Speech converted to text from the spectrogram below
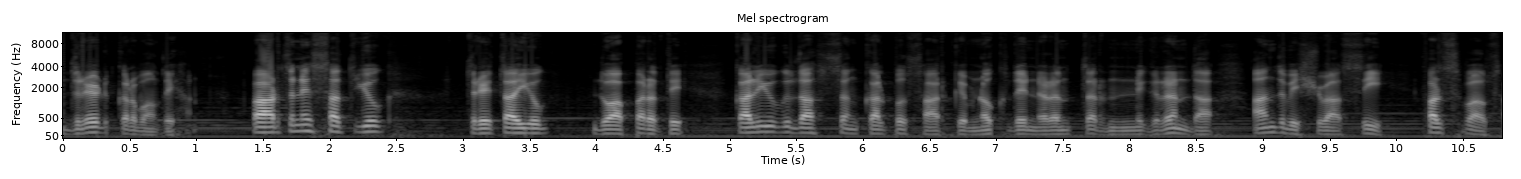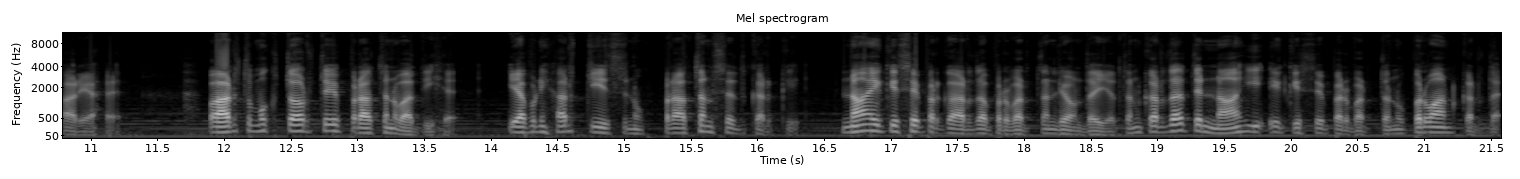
ਦ੍ਰਿੜ ਕਰਵਾਉਂਦੇ ਹਨ। ਭਾਰਤ ਨੇ ਸਤਯੁਗ ਤ੍ਰੇਤਾ ਯੁਗ ਦੁਆਪਰ ਅਤੇ ਕਲਯੁਗ ਦਾ ਸੰਕਲਪ ਉਸਾਰ ਕੇ ਮਨੁੱਖ ਦੇ ਨਿਰੰਤਰ ਨਿਗਰਨ ਦਾ ਅੰਧ ਵਿਸ਼ਵਾਸੀ ਫਲਸਫਾ ਉਸਾਰਿਆ ਹੈ। ਭਾਰਤ ਮੁੱਖ ਤੌਰ ਤੇ ਪ੍ਰਾਤਨਵਾਦੀ ਹੈ। ਇਹ ਆਪਣੀ ਹਰ ਚੀਜ਼ ਨੂੰ ਪ੍ਰਾਤਨ ਸਿੱਧ ਕਰਕੇ ਨਾ ਇਹ ਕਿਸੇ ਪ੍ਰਕਾਰ ਦਾ ਪਰਿਵਰਤਨ ਲਿਆਉਣ ਦਾ ਯਤਨ ਕਰਦਾ ਤੇ ਨਾ ਹੀ ਇਹ ਕਿਸੇ ਪਰਿਵਰਤਨ ਨੂੰ ਪ੍ਰਵਾਨ ਕਰਦਾ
